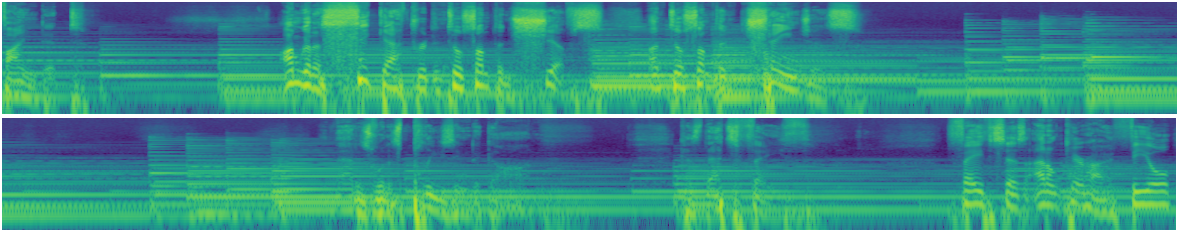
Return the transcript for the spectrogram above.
find it. I'm going to seek after it until something shifts, until something changes. And that is what is pleasing to God because that's faith. Faith says, I don't care how I feel,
